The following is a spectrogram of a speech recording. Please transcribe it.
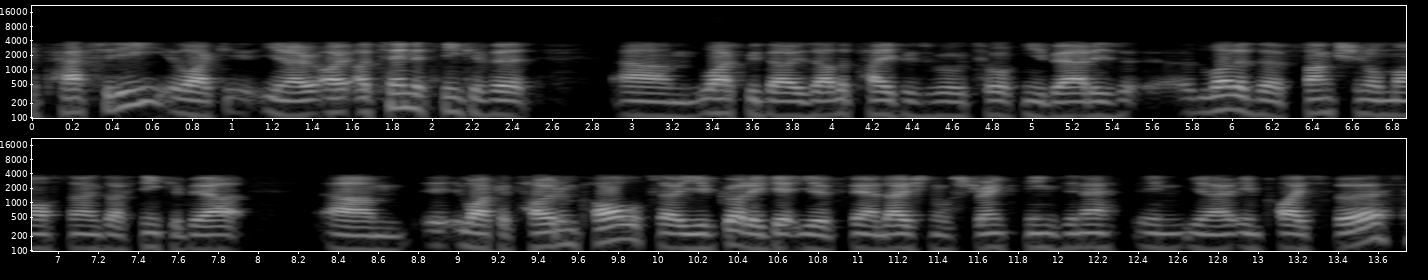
capacity, like you know, I, I tend to think of it um, like with those other papers we were talking about. Is a lot of the functional milestones I think about um, like a totem pole. So you've got to get your foundational strength things in, in you know, in place first.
